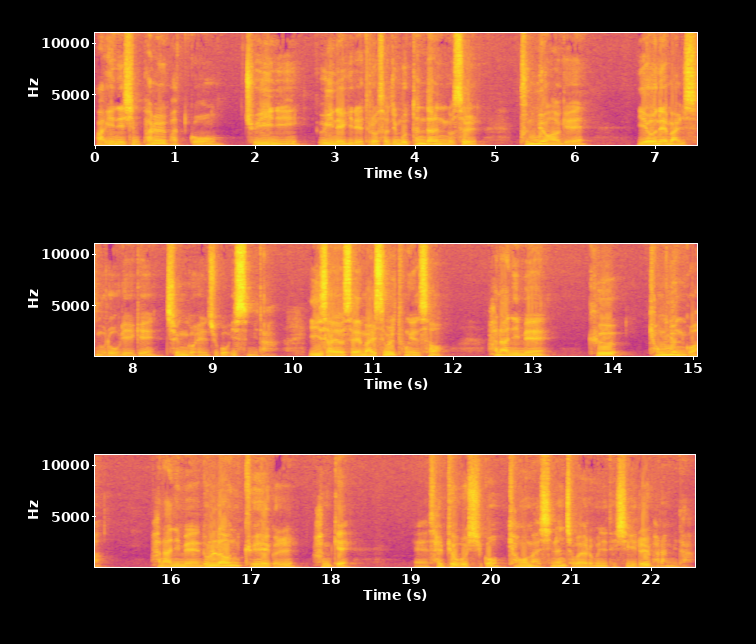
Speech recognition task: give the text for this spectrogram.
악인이 심판을 받고 죄인이 의인의 길에 들어서지 못한다는 것을 분명하게 예언의 말씀으로 우리에게 증거해 주고 있습니다. 이사야서의 말씀을 통해서 하나님의 그 경륜과 하나님의 놀라운 계획을 함께 예, 살펴보시고 경험하시는 저와 여러분이 되시기를 바랍니다.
